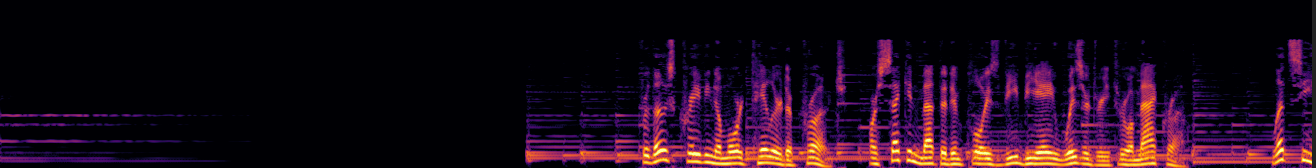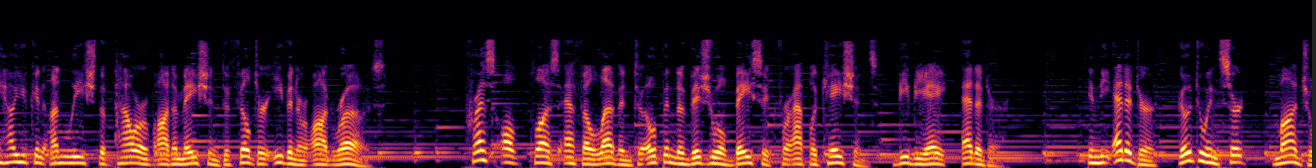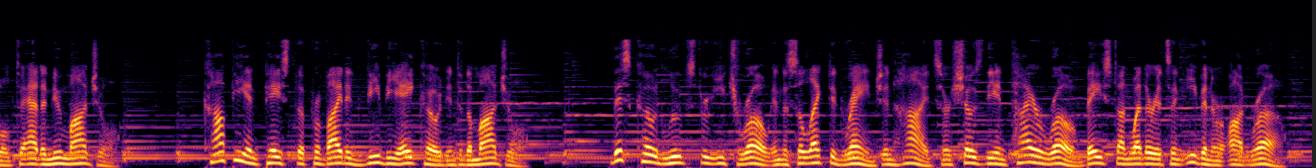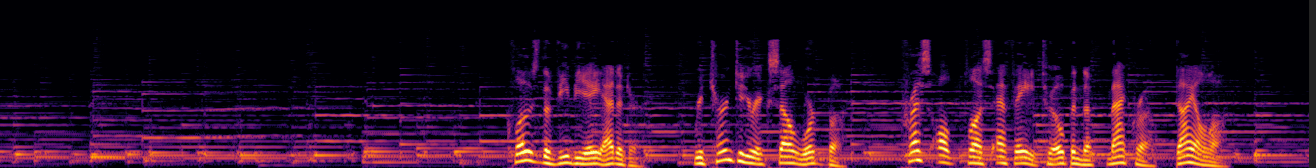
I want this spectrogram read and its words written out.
For those craving a more tailored approach, our second method employs VBA wizardry through a macro. Let's see how you can unleash the power of automation to filter even or odd rows. Press Alt plus F11 to open the Visual Basic for Applications, VBA, editor. In the editor, go to Insert, Module to add a new module. Copy and paste the provided VBA code into the module. This code loops through each row in the selected range and hides or shows the entire row based on whether it's an even or odd row. Close the VBA editor. Return to your Excel workbook. Press Alt plus F8 to open the Macro dialog.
